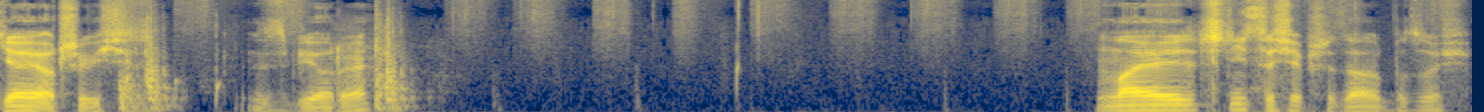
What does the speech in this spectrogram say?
Ja je oczywiście zbiorę. Na jajecznicę się przyda albo coś.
